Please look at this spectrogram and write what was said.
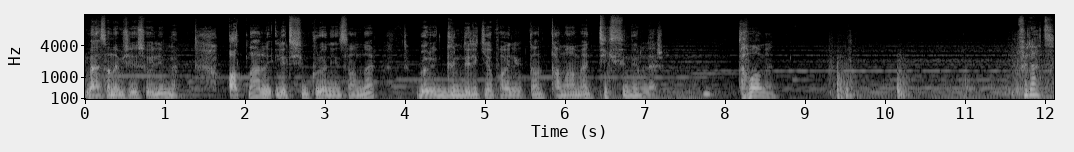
ben sana bir şey söyleyeyim mi? Atlarla iletişim kuran insanlar böyle gündelik yapaylıktan tamamen tiksinirler. Tamamen. Fırat.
